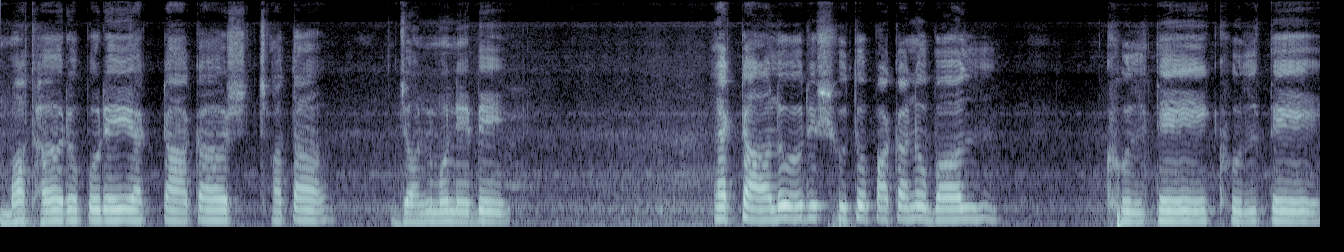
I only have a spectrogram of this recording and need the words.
মাথার ওপরে একটা আকাশ ছাতা জন্ম নেবে। একটা আলোর সুতো পাকানো বল। খুলতে খুলতে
